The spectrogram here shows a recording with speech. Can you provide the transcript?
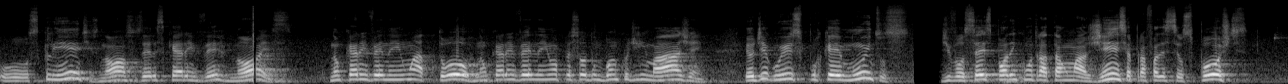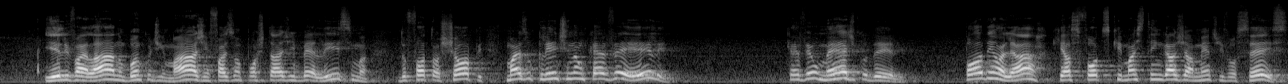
os clientes nossos, eles querem ver nós, não querem ver nenhum ator, não querem ver nenhuma pessoa de um banco de imagem. Eu digo isso porque muitos de vocês podem contratar uma agência para fazer seus posts, e ele vai lá no banco de imagem, faz uma postagem belíssima do Photoshop, mas o cliente não quer ver ele, quer ver o médico dele. Podem olhar que as fotos que mais têm engajamento de vocês,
